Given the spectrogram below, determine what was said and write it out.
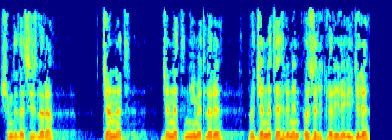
Şimdi de sizlere cennet, cennet nimetleri ve cennet ehlinin özellikleriyle ilgili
